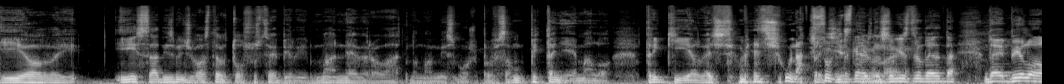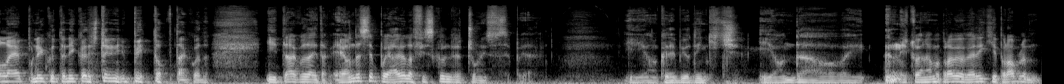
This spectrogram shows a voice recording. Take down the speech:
I ovaj, I sad između ostalo, to su sve bili, ma neverovatno, ma mi smo, pa samo pitanje je malo triki, jel već, već unatreć, da kažeš da sugestivno da, da, da je bilo lepo, niko te nikad ništa nije pitao, tako da, i tako da, i tako. E onda se pojavila, fiskalni računi su se pojavili i on kada je bio Dinkić i onda ovaj, i to je nama pravio veliki problem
